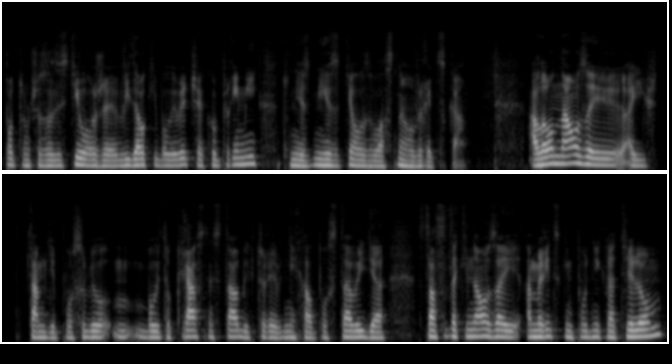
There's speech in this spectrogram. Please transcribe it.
potom čo sa zistilo, že výdavky boli väčšie ako príjmy, to zatiaľ z vlastného vrecka. Ale on naozaj aj tam, kde pôsobil, boli to krásne stavby, ktoré nechal postaviť a stal sa takým naozaj americkým podnikateľom.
